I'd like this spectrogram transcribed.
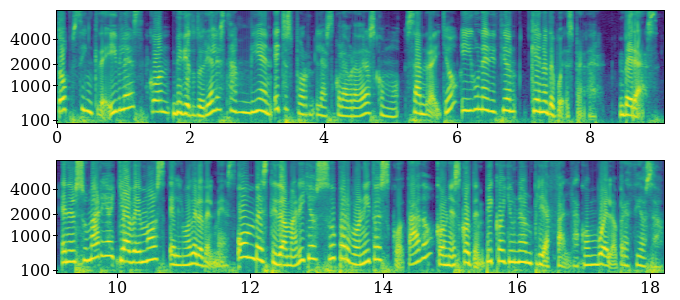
tops increíbles, con videotutoriales también hechos por las colaboradoras como Sandra y yo, y una edición que no te puedes perder. Verás, en el sumario ya vemos el modelo del mes. Un vestido amarillo súper bonito escotado, con escote en pico y una amplia falda con vuelo preciosa.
